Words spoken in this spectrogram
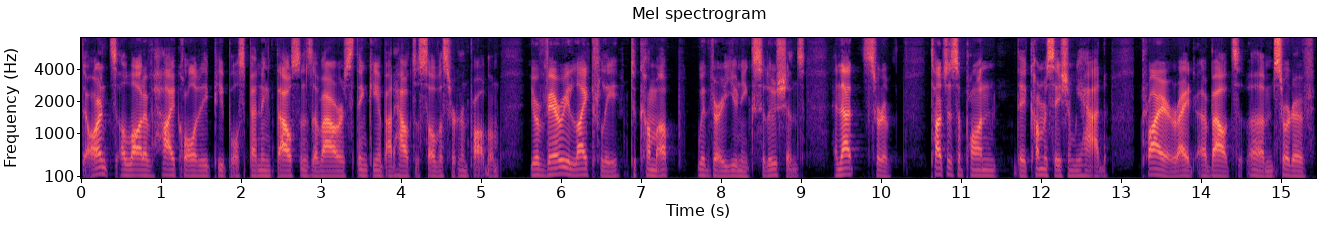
There aren't a lot of high quality people spending thousands of hours thinking about how to solve a certain problem. You're very likely to come up with very unique solutions. And that sort of touches upon the conversation we had prior, right? About um, sort of,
